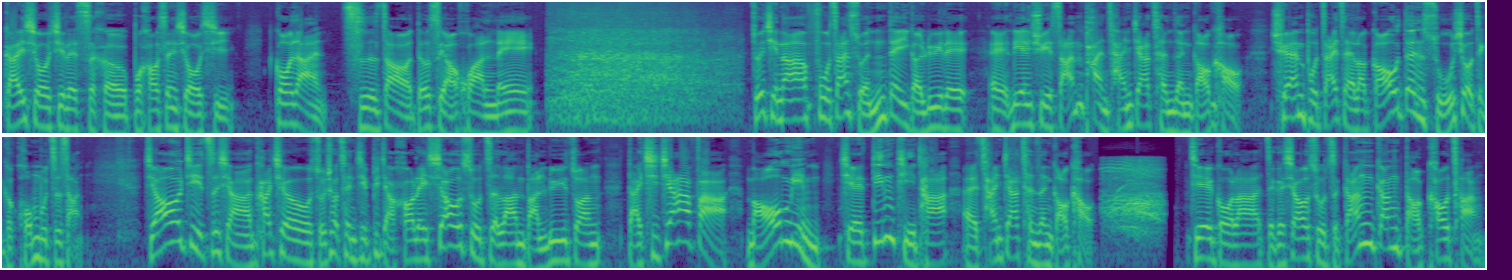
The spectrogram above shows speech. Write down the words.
该学习的时候不好生学习，果然迟早都是要还的。最近呢，福山顺德一个女的，哎，连续三盘参加成人高考，全部栽在了高等数学这个科目之上。焦急之下，她求数学成绩比较好的小叔子男扮女装，戴起假发，冒名去顶替她，哎，参加成人高考。结果呢，这个小叔子刚刚到考场，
